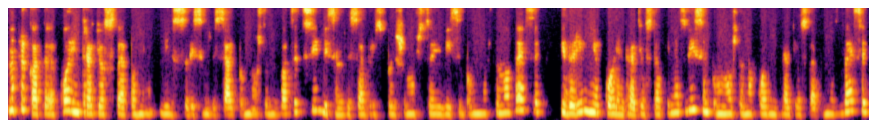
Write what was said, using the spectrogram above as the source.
Наприклад, корінь третього степеня із 80 помножити на 27, 80 розпишемо, що це є 8 помножити на 10, і дорівнює корінь третього степеня з 8 помножити на корінь третього степеня з 10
